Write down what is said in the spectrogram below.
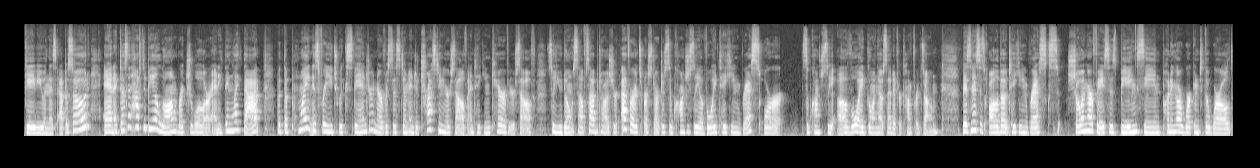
gave you in this episode. And it doesn't have to be a long ritual or anything like that, but the point is for you to expand your nervous system into trusting yourself and taking care of yourself so you don't self sabotage your efforts or start to subconsciously avoid taking risks or subconsciously avoid going outside of your comfort zone. Business is all about taking risks, showing our faces, being seen, putting our work into the world.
